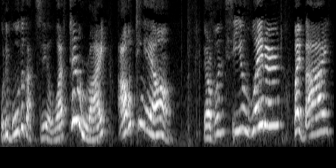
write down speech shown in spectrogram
우리 모두 같이 left and right 아우팅 해요. 여러분, see you later. Bye bye.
